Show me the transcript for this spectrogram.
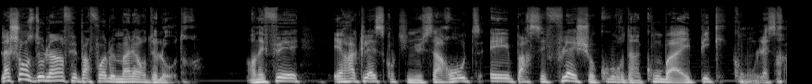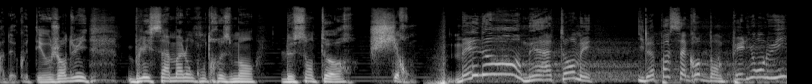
La chance de l'un fait parfois le malheur de l'autre. En effet, Héraclès continue sa route et, par ses flèches au cours d'un combat épique qu'on laissera de côté aujourd'hui, blessa malencontreusement le centaure Chiron. Mais non, mais attends, mais il a pas sa grotte dans le Pélion, lui?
